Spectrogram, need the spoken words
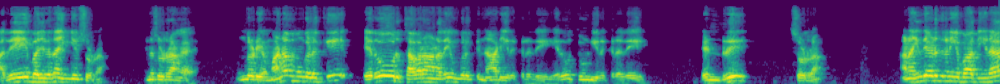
அதே பதில தான் இங்கேயும் சொல்றாங்க என்ன சொல்றாங்க உங்களுடைய மனம் உங்களுக்கு ஏதோ ஒரு தவறானதை உங்களுக்கு நாடி இருக்கிறது ஏதோ தூண்டி இருக்கிறது என்று சொல்றாங்க. ஆனா இந்த இடத்துல நீங்க பாத்தீங்கன்னா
